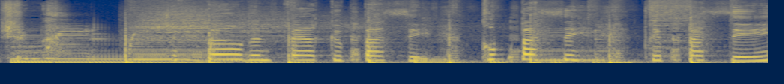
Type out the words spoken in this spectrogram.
J'ai peur de ne faire que passer, trop passer, très passer.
